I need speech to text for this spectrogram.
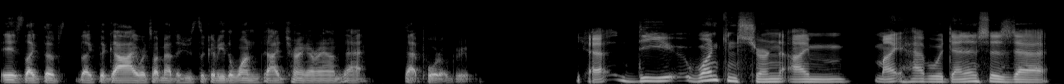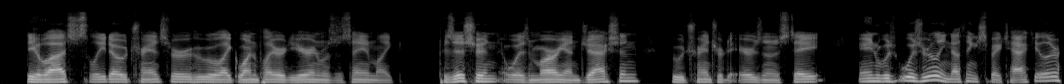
is like the like the guy we're talking about that who's going to be the one guy turning around that that portal group. Yeah, the one concern I might have with Dennis is that the last Toledo transfer who like one player the year and was the same like position was Marreon Jackson, who transferred to Arizona State and was was really nothing spectacular.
